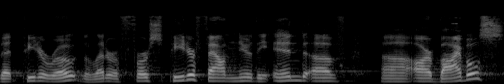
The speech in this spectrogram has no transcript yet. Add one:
that Peter wrote, the letter of First Peter, found near the end of uh, our Bibles,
